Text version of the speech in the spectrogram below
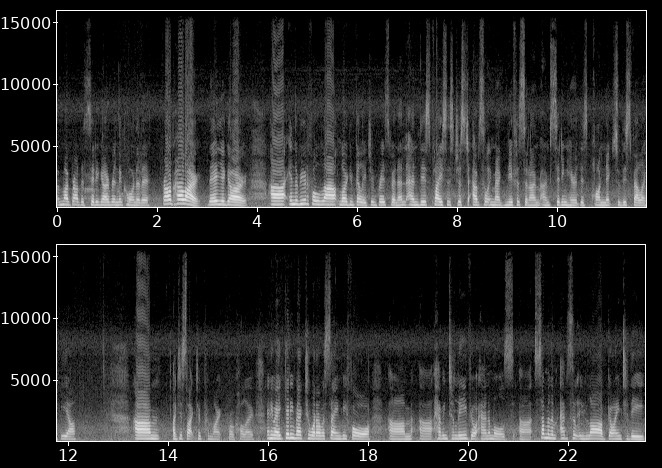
And my brother's sitting over in the corner there. Frog Hollow. There you go uh, in the beautiful uh, Logan Village in Brisbane and, and this place is just absolutely magnificent. I'm, I'm sitting here at this pond next to this fella here. Um, I'd just like to promote Frog Hollow. Anyway, getting back to what I was saying before, um, uh, having to leave your animals. Uh, some of them absolutely love going to the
